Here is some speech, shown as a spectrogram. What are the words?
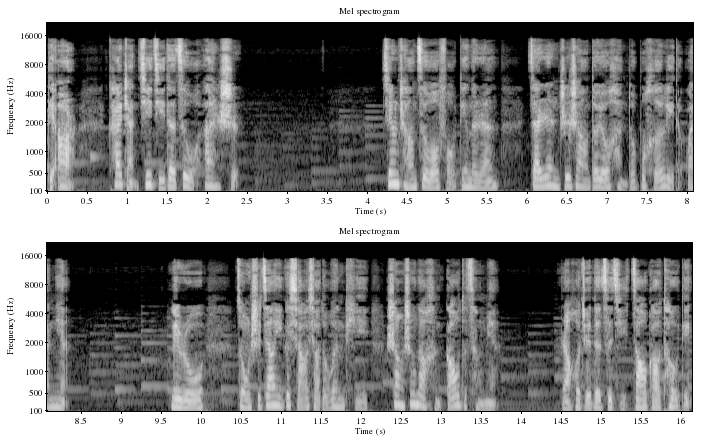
第二，开展积极的自我暗示。经常自我否定的人，在认知上都有很多不合理的观念。例如，总是将一个小小的问题上升到很高的层面，然后觉得自己糟糕透顶。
